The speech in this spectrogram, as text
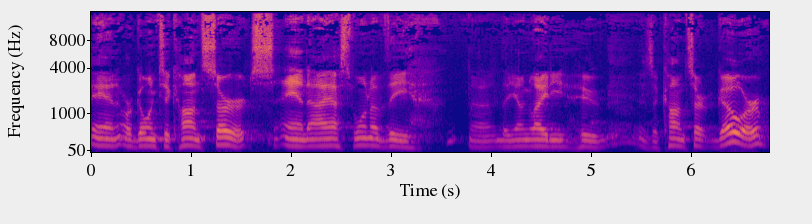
and or going to concerts. And I asked one of the uh, the young lady who is a concert goer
